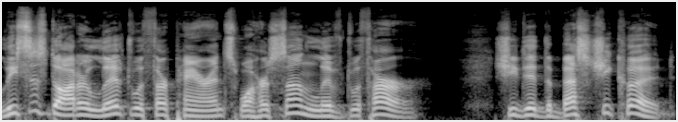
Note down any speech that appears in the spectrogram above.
Lisa's daughter lived with her parents while her son lived with her. She did the best she could,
